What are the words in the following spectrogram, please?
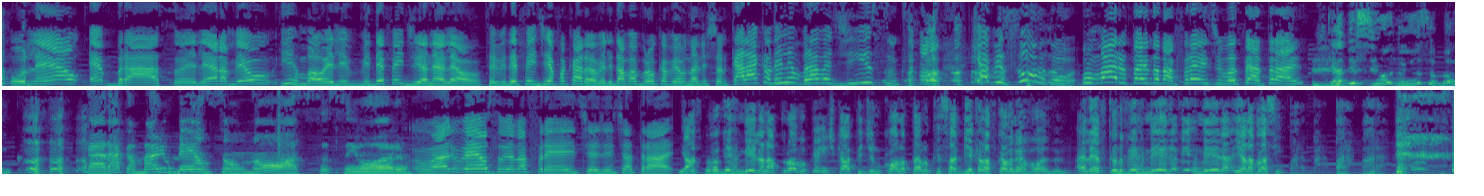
O Léo é braço. Ele era meu irmão. Ele me defendia, né, Léo? Você me defendia pra caramba. Ele dava bronca mesmo no Alexandre. Caraca, eu nem lembrava disso. Que você falou. Que absurdo! O Mário na frente e você atrás. Que absurdo isso, mano. Caraca, Mario Manson, nossa senhora. O Mário Wilson ia na frente, a gente atrás. E ela ficava vermelha na prova, porque a gente ficava pedindo cola pra ela, porque sabia que ela ficava nervosa. Aí ela ia ficando vermelha, vermelha, e ela falava assim, para, para, para, para.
